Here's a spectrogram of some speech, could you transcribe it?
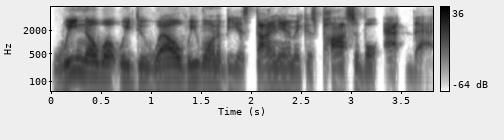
we know what we do well. We want to be as dynamic as possible at that.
